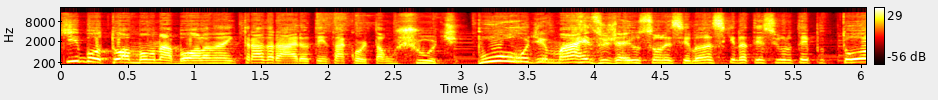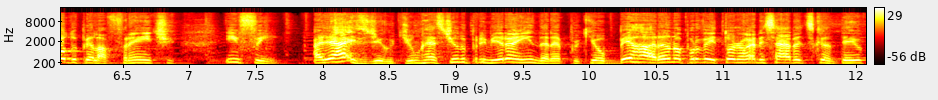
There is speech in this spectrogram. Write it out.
que botou a mão na bola na entrada da área ao tentar cortar um chute. Burro demais o Jailson nesse lance, que ainda tem segundo tempo todo pela frente. Enfim. Aliás, digo, tinha um restinho do primeiro ainda, né? Porque o Berrarano aproveitou a jogada de saída de escanteio,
